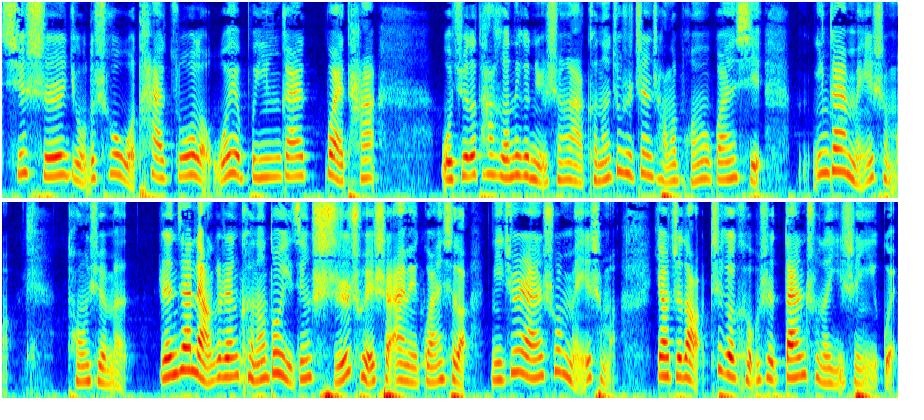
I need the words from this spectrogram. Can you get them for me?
其实有的时候我太作了，我也不应该怪他。我觉得他和那个女生啊，可能就是正常的朋友关系，应该没什么。同学们，人家两个人可能都已经实锤是暧昧关系了，你居然说没什么？要知道，这个可不是单纯的疑神疑鬼。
